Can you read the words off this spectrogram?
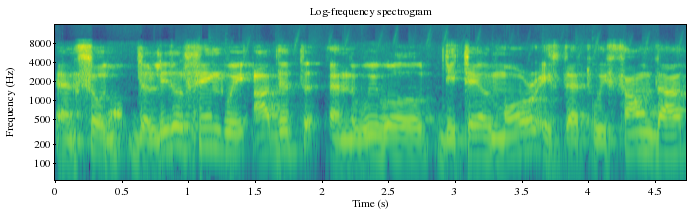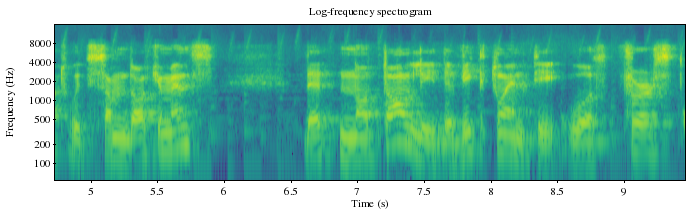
And so the little thing we added, and we will detail more, is that we found out with some documents that not only the VIC 20 was first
